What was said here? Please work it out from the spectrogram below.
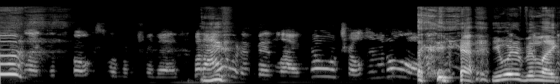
have been like the spokeswoman for this, but I would have been like, no children at all. yeah, you would have been like,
